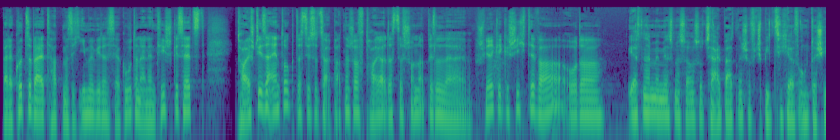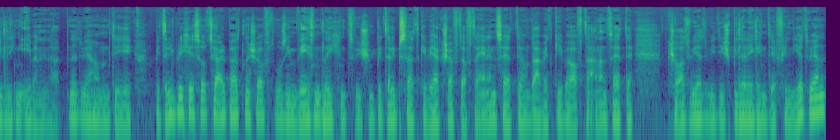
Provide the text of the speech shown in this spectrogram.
Bei der Kurzarbeit hat man sich immer wieder sehr gut an einen Tisch gesetzt. Täuscht dieser Eindruck, dass die Sozialpartnerschaft heuer, dass das schon ein bisschen eine schwierige Geschichte war oder Erstens einmal müssen wir sagen, Sozialpartnerschaft spielt sich auf unterschiedlichen Ebenen ab. Wir haben die betriebliche Sozialpartnerschaft, wo es im Wesentlichen zwischen Betriebsrat, Gewerkschaft auf der einen Seite und Arbeitgeber auf der anderen Seite geschaut wird, wie die Spielregeln definiert werden.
